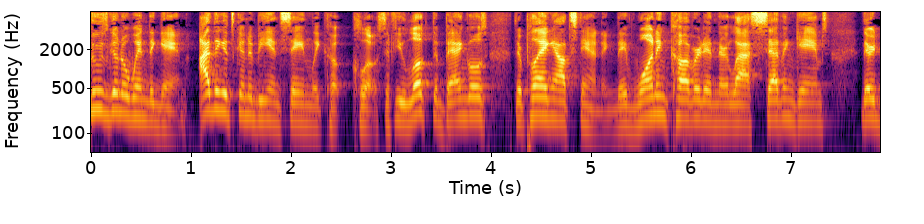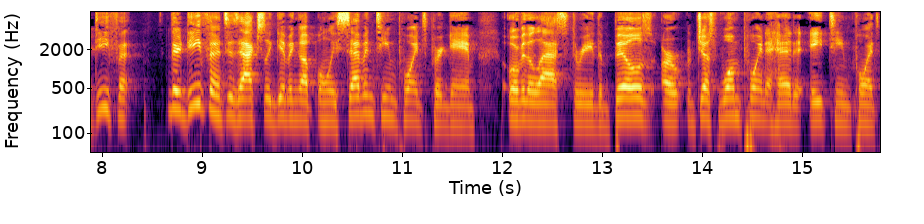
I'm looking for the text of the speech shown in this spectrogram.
who's going to win the game. I think it's going to be insanely co- close. If you look, the Bengals, they're playing outstanding. They've won and covered in their last seven games. Their defense, their defense is actually giving up only 17 points per game over the last three. The Bills are just one point ahead at 18 points.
